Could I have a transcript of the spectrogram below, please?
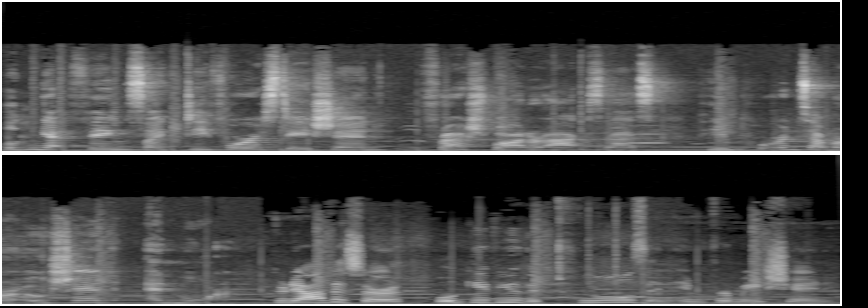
looking at things like deforestation, fresh water access, the importance of our ocean, and more. Through NowThis Earth, we'll give you the tools and information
